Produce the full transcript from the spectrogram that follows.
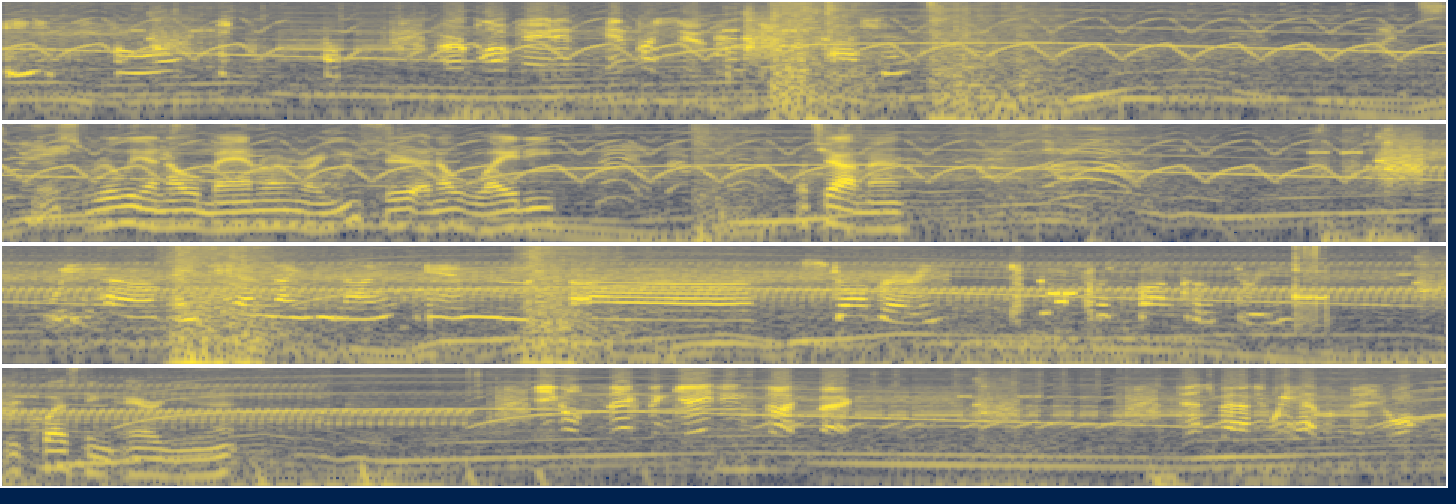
84. Herb located. In pursuit. Caution. Is this really an old man running? Are you serious? An old lady? Watch out, man. We have a 1099 in, uh, Strawberry. Respond code 3. Requesting air unit. Eagle 6 engaging suspect. Dispatch, we have a visual.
